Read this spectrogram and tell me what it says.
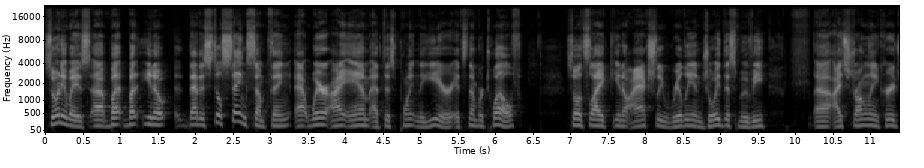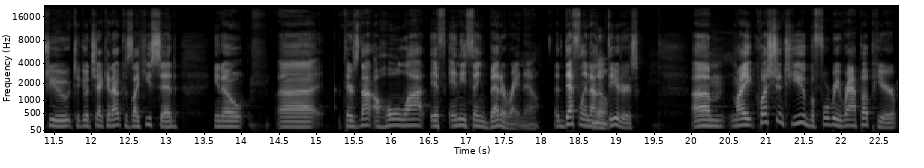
So anyways, uh, but but you know, that is still saying something at where I am at this point in the year. It's number 12. So it's like, you know, I actually really enjoyed this movie. Uh, I strongly encourage you to go check it out because, like you said, you know, uh, there's not a whole lot, if anything, better right now. Uh, Definitely not in theaters. Um, my question to you before we wrap up here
